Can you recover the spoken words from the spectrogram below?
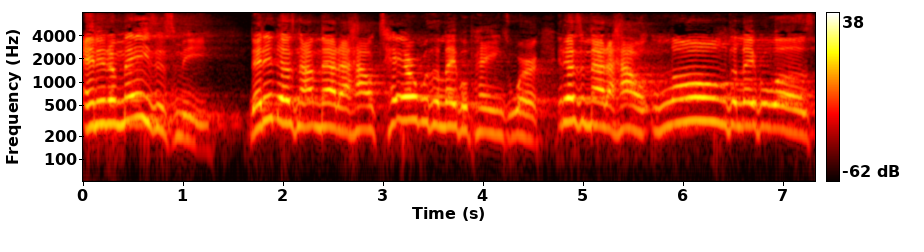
And it amazes me that it does not matter how terrible the labor pains were, it doesn't matter how long the labor was,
